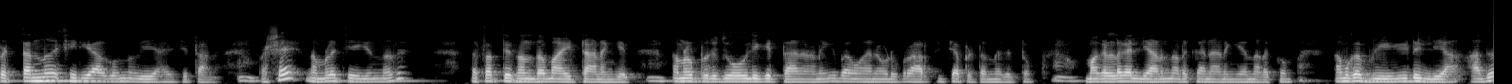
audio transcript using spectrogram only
പെട്ടെന്ന് ശരിയാകുമെന്ന് വിചാരിച്ചിട്ടാണ്. പക്ഷേ നമ്മൾ ചെയ്യുന്നത് സത്യസന്ധമായിട്ടാണെങ്കിൽ. നമ്മളിപ്പോൾ ഒരു ജോലി കിട്ടാനാണെങ്കിൽ ഭഗവാനോട് പ്രാർത്ഥിച്ചാൽ പെട്ടെന്ന് കിട്ടും. മകളുടെ കല്യാണം നടക്കാനാണെങ്കിൽ നടക്കും. നമുക്ക് വീടില്ല അത്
